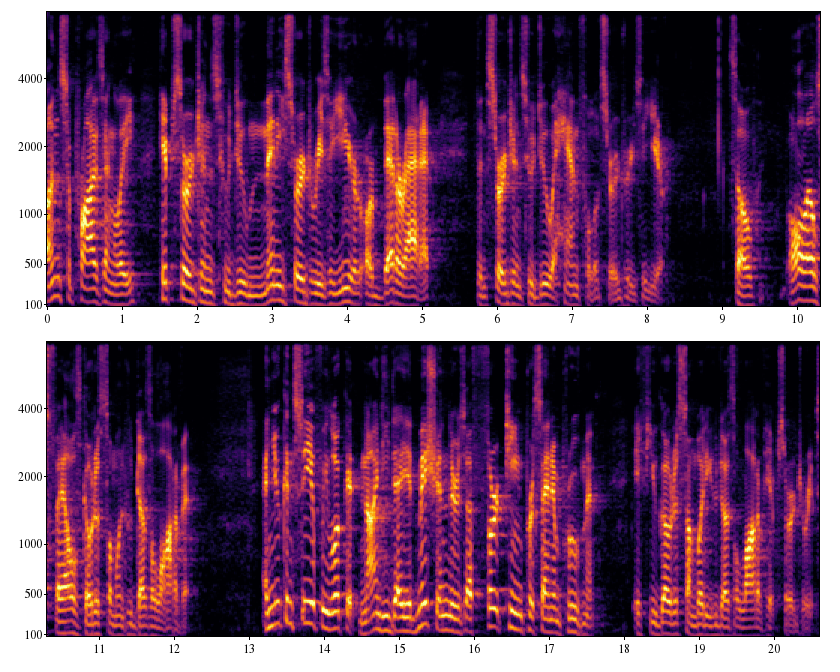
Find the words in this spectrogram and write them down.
Unsurprisingly, hip surgeons who do many surgeries a year are better at it than surgeons who do a handful of surgeries a year. So all else fails, go to someone who does a lot of it. And you can see if we look at 90-day admission, there's a 13% improvement if you go to somebody who does a lot of hip surgeries.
